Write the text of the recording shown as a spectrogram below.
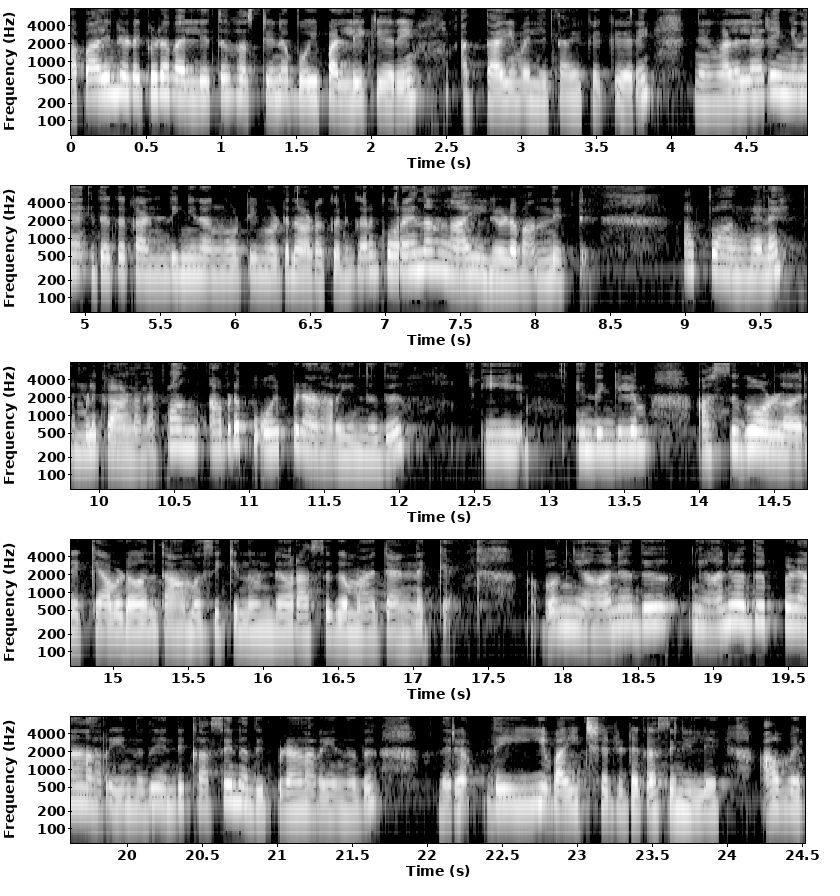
അപ്പോൾ അതിന്റെ ഇടയ്ക്കൂടെ വല്യത്ത് ഫസ്റ്റിനെ പോയി പള്ളി കയറി അത്തായും വല്യത്തായും ഒക്കെ കയറി. ഞങ്ങളെല്ലാവരും ഇങ്ങനെ ഇതൊക്കെ കണ്ടിങ്ങനെ അങ്ങോട്ടും ഇങ്ങോട്ടും നടക്കുന്നു. കാരണം കുറേ നാളായില്ല ഇവിടെ വന്നിട്ട്. അപ്പോൾ അങ്ങനെ നമ്മൾ കാണാൻ. അപ്പോൾ അവിടെ പോയപ്പോഴാണ് അറിയുന്നത് ഈ എന്തെങ്കിലും അസുഖമുള്ളവരൊക്കെ അവിടെ വന്ന് താമസിക്കുന്നുണ്ട് അവർ അസുഖം മാറ്റാനൊക്കെ. അപ്പം ഞാനത് ഞാനും അത് ഇപ്പോഴാണ് അറിയുന്നത്. എന്റെ കസിൻ അത് ഇപ്പോഴാണ് അറിയുന്നത്. അന്നേരം ദേ ഈ വൈറ്റ് ഷർട്ടിട്ട കസിൻ ഇല്ലേ അവൻ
